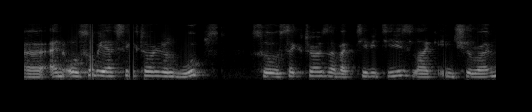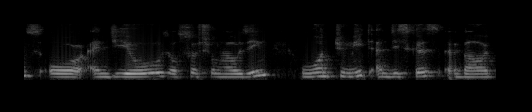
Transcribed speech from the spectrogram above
Uh, and also we have sectorial groups so sectors of activities like insurance or NGOs or social housing want to meet and discuss about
